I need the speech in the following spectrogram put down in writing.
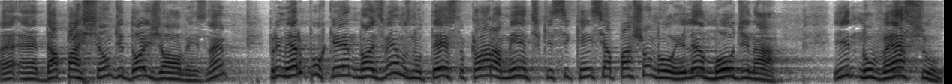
é, é, da paixão de dois jovens, né? Primeiro, porque nós vemos no texto claramente que Siquém se apaixonou, ele amou Diná. E no verso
